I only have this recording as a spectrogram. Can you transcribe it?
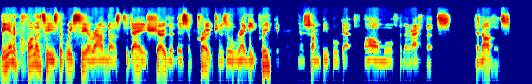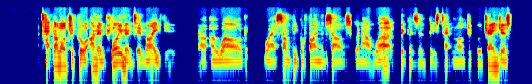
The inequalities that we see around us today show that this approach is already creeping. Know, some people get far more for their efforts than others. Technological unemployment, in my view, a, a world where some people find themselves without work because of these technological changes,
